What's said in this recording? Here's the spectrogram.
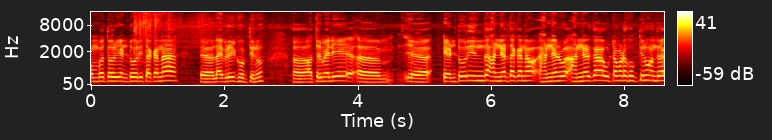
ಒಂಬತ್ತುವರೆ ಎಂಟುವರೆ ತನಕ ಲೈಬ್ರರಿಗೆ ಹೋಗ್ತೀನಿ. ಅದ್ರ ಮೇಲೆ ಎಂಟೂರಿಂದ ಹನ್ನೆರಡು ತನಕ ನಾವು ಹನ್ನೆರಡು ಹನ್ನೆರಡು ಊಟ ಮಾಡಕ್ಕೆ ಹೋಗ್ತೀನಿ ಅಂದ್ರೆ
